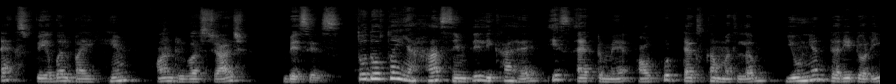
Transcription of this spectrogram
tax payable by him on reverse charge basis तो दोस्तों यहाँ सिंपली लिखा है इस एक्ट में आउटपुट टैक्स का मतलब यूनियन टेरिटोरी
